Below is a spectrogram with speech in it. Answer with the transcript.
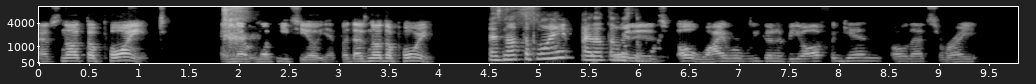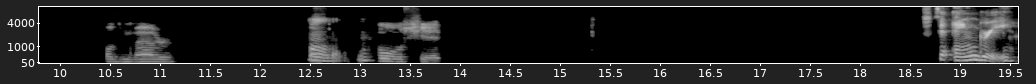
That's not the point. And no, no PTO yet, but that's not the point. That's not the point. I The thought that was point the point. is, oh, why were we going to be off again? Oh, that's right. Doesn't matter. Oh. Bullshit. She's angry.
